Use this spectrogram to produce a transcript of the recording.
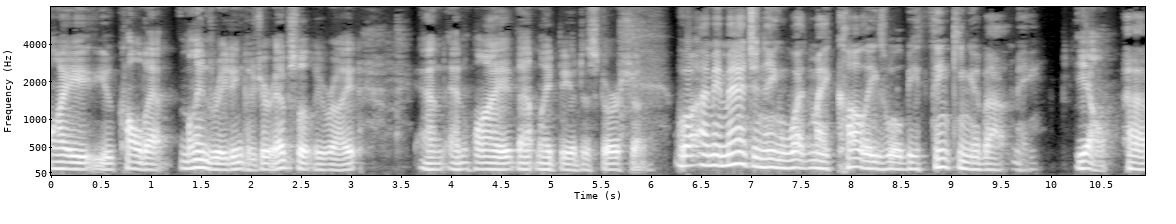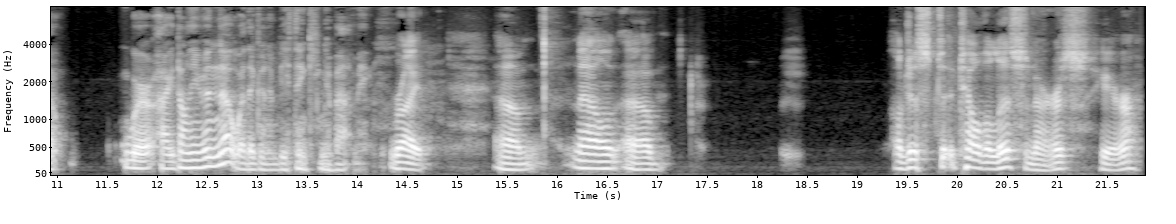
why you call that mind reading? Because you're absolutely right, and and why that might be a distortion. Well, I'm imagining what my colleagues will be thinking about me, Yeah, uh, where I don't even know what they're going to be thinking about me. right. Um, now uh, I'll just t- tell the listeners here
